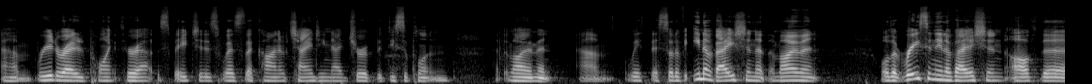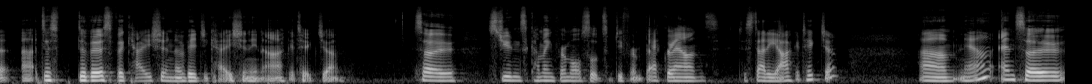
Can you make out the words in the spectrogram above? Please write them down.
um, reiterated point throughout the speeches was the kind of changing nature of the discipline at the moment, um, with the sort of innovation at the moment, or the recent innovation of the uh, diversification of education in architecture. So, students coming from all sorts of different backgrounds to study architecture um, now. And so,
